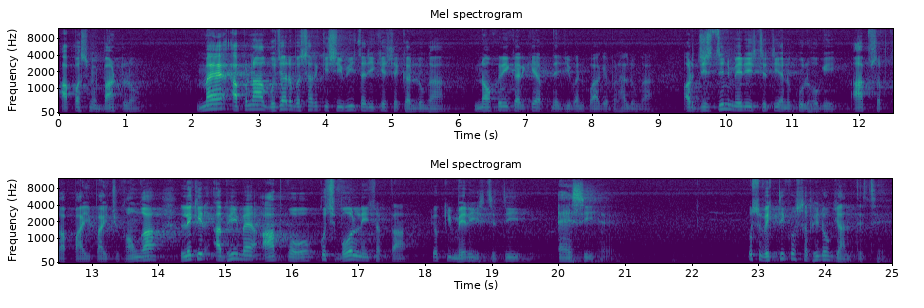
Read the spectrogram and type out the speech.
आपस में बांट लो। मैं अपना गुजर बसर किसी भी तरीके से कर लूँगा, नौकरी करके अपने जीवन को आगे बढ़ा लूँगा, और जिस दिन मेरी स्थिति अनुकूल होगी, आप सबका पाई पाई चुकाऊँगा। लेकिन अभी मैं आपको कुछ बोल नहीं सकता, क्योंकि मेरी स्थिति ऐसी है। उस व्यक्ति को सभी लोग जानते थे।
